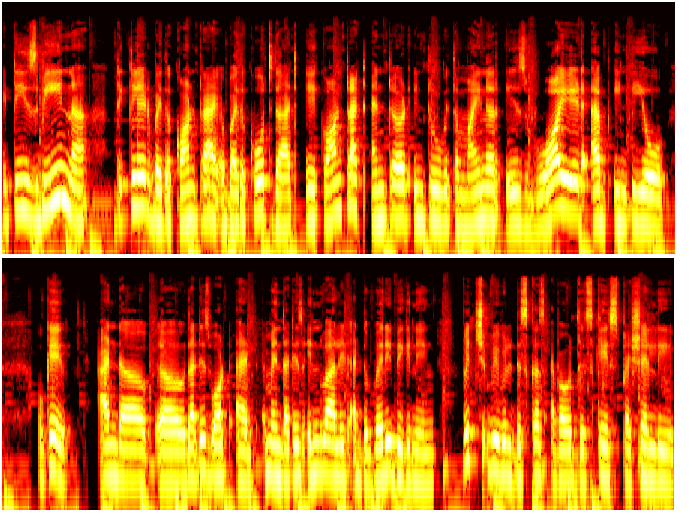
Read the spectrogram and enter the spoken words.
it is been uh, declared by the contract by the court that a contract entered into with a minor is void ab initio. Okay, and uh, uh, that is what i mean that is invalid at the very beginning which we will discuss about this case specially.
